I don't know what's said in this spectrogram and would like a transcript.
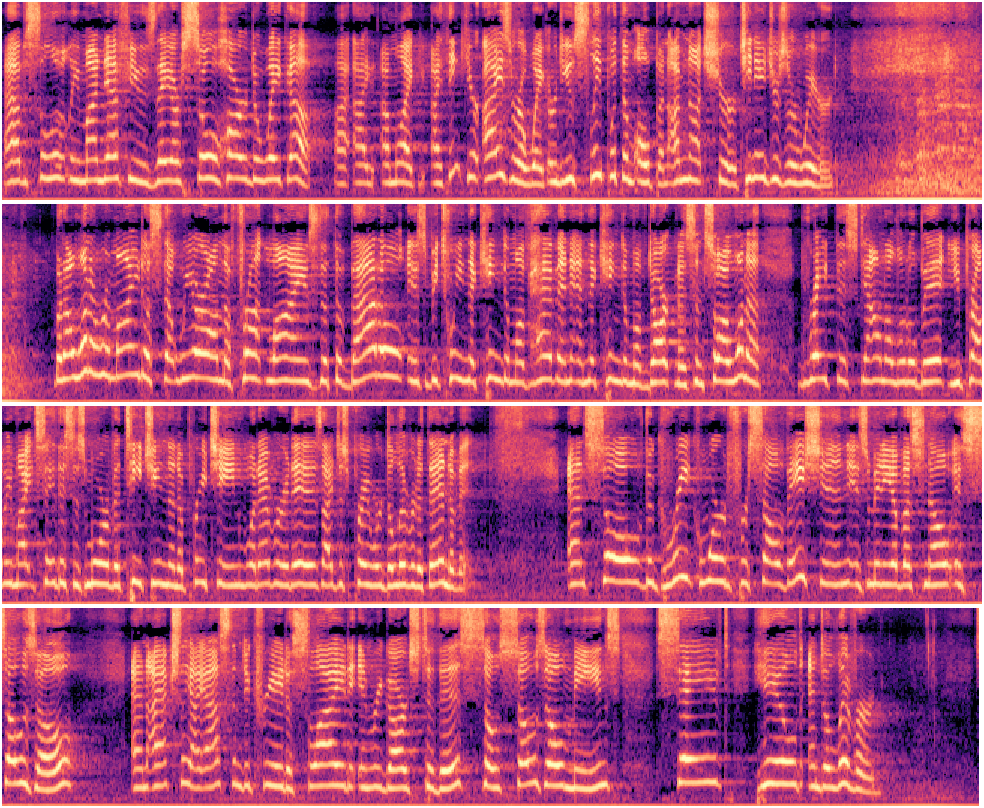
Absolutely. My nephews, they are so hard to wake up. I, am like, I think your eyes are awake, or do you sleep with them open? I'm not sure. Teenagers are weird. But I want to remind us that we are on the front lines, that the battle is between the kingdom of heaven and the kingdom of darkness. And so I want to break this down a little bit. You probably might say this is more of a teaching than a preaching, whatever it is. I just pray we're delivered at the end of it. And so the Greek word for salvation, as many of us know, is sozo. And I actually I asked them to create a slide in regards to this. So sozo means saved, healed, and delivered.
